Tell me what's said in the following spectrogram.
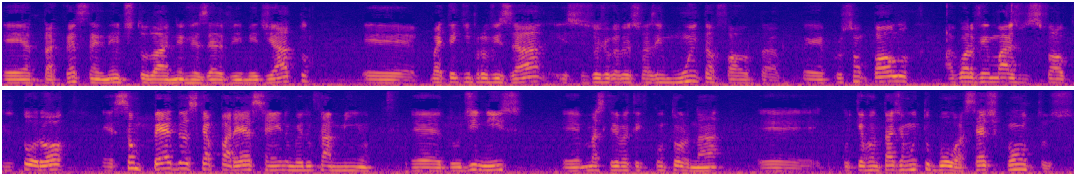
é, atacantes, né, nem o titular, nem o reserva imediato. Vai ter que improvisar. Esses dois jogadores fazem muita falta para o São Paulo. Agora vem mais o desfalque do Toró. É, são pedras que aparecem aí no meio do caminho é, do Diniz, é, mas que ele vai ter que contornar, é, porque a vantagem é muito boa. Sete pontos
